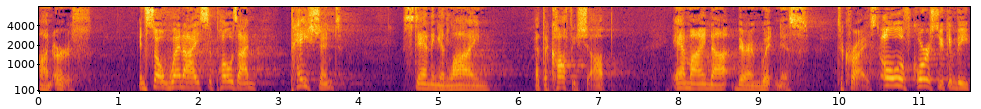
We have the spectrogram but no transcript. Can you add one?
on earth. And so when I suppose I'm patient, standing in line at the coffee shop, am I not bearing witness to Christ? Oh, of course you can be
